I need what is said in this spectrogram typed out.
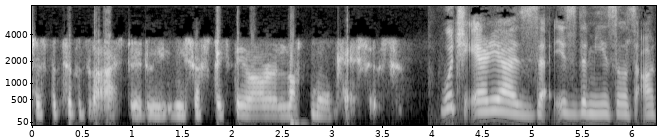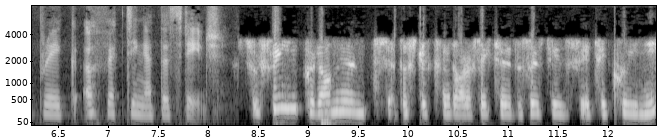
just the tip of the iceberg. We, we suspect there are a lot more cases. Which areas is the measles outbreak affecting at this stage? So three predominant districts that are affected. The first is eThekwini,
